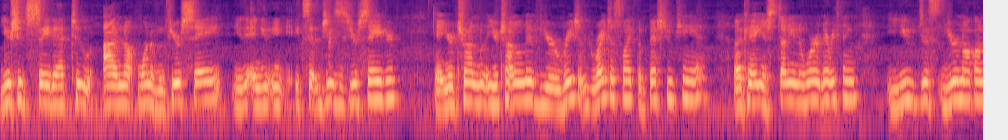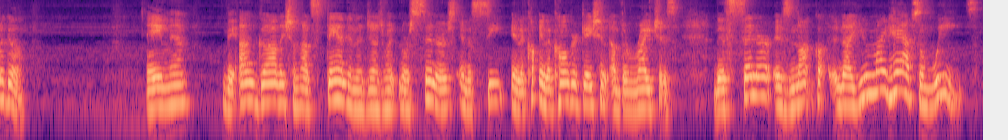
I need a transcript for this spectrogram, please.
You should say that too. I'm not one of them. If you're saved and you accept Jesus your Savior, and you're trying to you're trying to live your righteous life the best you can, okay, you're studying the Word and everything. You just you're not going to go. Amen. The ungodly shall not stand in the judgment, nor sinners in a seat in a, in a congregation of the righteous. The sinner is not. Now you might have some weeds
